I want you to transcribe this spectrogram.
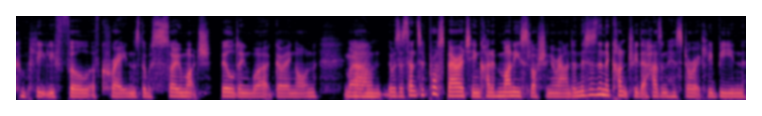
completely full of cranes. There was so much building work going on. Wow. Um, there was a sense of prosperity and kind of money sloshing around. And this is in a country that hasn't historically been,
